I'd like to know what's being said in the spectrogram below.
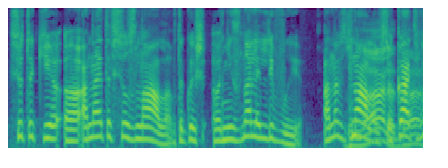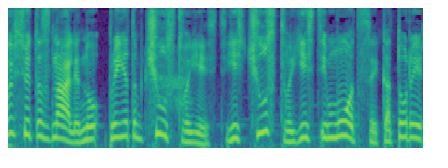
все-таки она это все знала. Ты говоришь, э, не знали ли вы? Она знала Знали, все. Катя, да. вы все это знали, но при этом чувства есть. Есть чувства, есть эмоции, которые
